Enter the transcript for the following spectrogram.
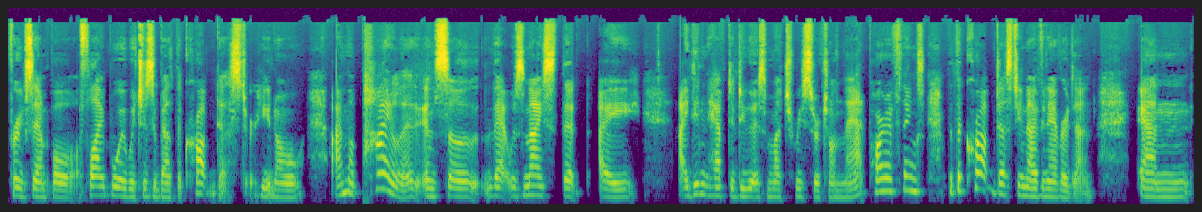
For example, Flyboy, which is about the crop duster. You know, I'm a pilot, and so that was nice that I I didn't have to do as much research on that part of things. But the crop dusting I've never done, and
